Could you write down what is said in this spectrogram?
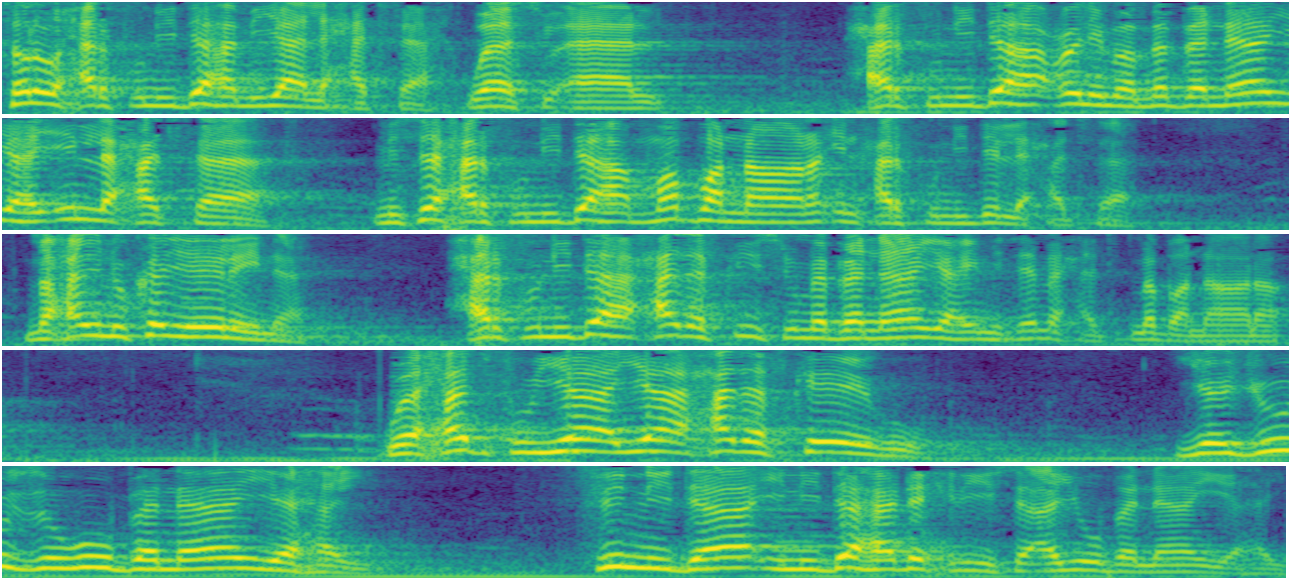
talow xarfu nidaha miyaa la xadfaa? Waa su'aal. Xarfu nidaha culima ma bannaan yahay in la xadfaa mise xarfu nidaha ma banaana in xarfu nide la xadfaa? Maxaynu ka yeelaynaa? Xarfu nidaha xadafkiisu ma bannaan yahay mise ma banaana wa xadfu yaa yaa xadafkeegu yajuusu wuu bannaan yahay. Fi nidaa'i nidaha dhexdiisa ayuu bannaan yahay.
